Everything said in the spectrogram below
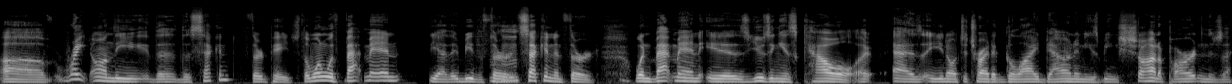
of uh, right on the the the second third page the one with Batman yeah, they'd be the 3rd mm-hmm. second and third. When Batman is using his cowl uh, as you know to try to glide down, and he's being shot apart, and there's a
